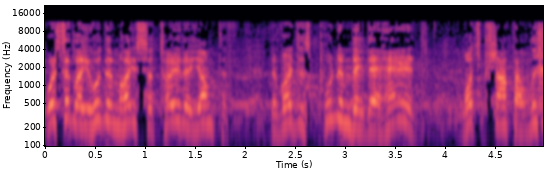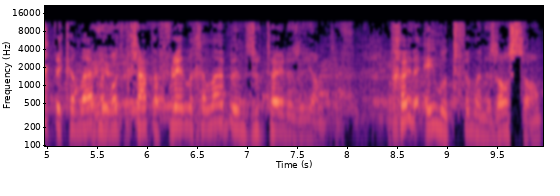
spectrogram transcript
What is it like Yehudim haisa Torah Yom Tov? The word is Purim, they they heard. What's pshat a lichtig 11? What's pshat a freilich 11? Zu Torah, ze Yom Tov. Chayra Elu Tefillin is also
